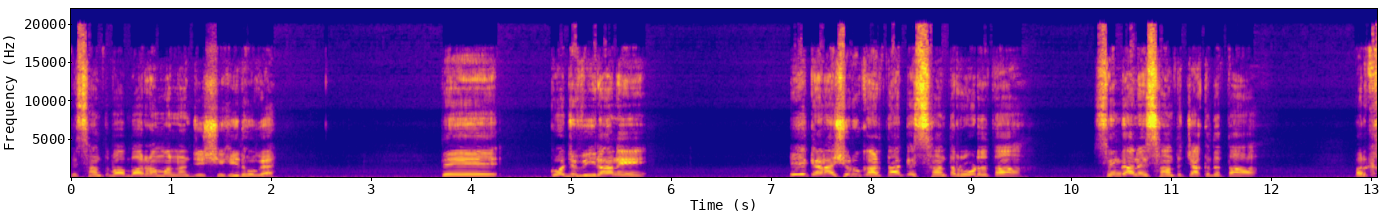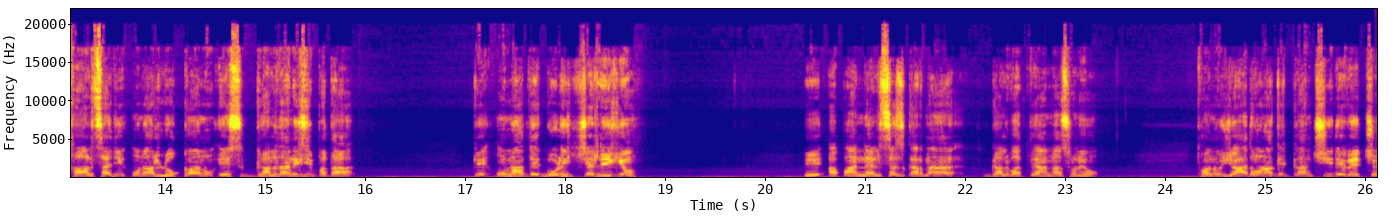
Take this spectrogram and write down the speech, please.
ਤੇ ਸੰਤ ਬਾਬਾ ਰਾਮਾਨੰਦ ਜੀ ਸ਼ਹੀਦ ਹੋ ਗਏ। ਤੇ ਕੁਝ ਵੀਰਾਂ ਨੇ ਇਹ ਕਹਿਣਾ ਸ਼ੁਰੂ ਕਰਤਾ ਕਿ ਸੰਤ ਰੋੜ ਦਿੱਤਾ, ਸਿੰਘਾਂ ਨੇ ਸੰਤ ਚੱਕ ਦਿੱਤਾ। ਪਰ ਖਾਲਸਾ ਜੀ, ਉਹਨਾਂ ਲੋਕਾਂ ਨੂੰ ਇਸ ਗੱਲ ਦਾ ਨਹੀਂ ਸੀ ਪਤਾ ਕਿ ਉਹਨਾਂ ਤੇ ਗੋਲੀ ਚੱਲੀ ਕਿਉਂ। ਇਹ ਆਪਾਂ ਐਨਾਲਿਸਿਸ ਕਰਨਾ, ਗੱਲਬਾਤ ਧਿਆਨ ਨਾਲ ਸੁਣਿਓ। ਤੁਹਾਨੂੰ ਯਾਦ ਹੋਣਾ ਕਿ ਕਾਂਚੀ ਦੇ ਵਿੱਚ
